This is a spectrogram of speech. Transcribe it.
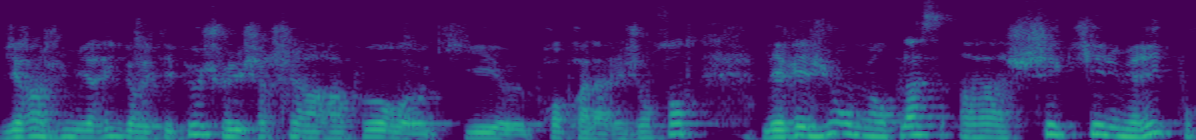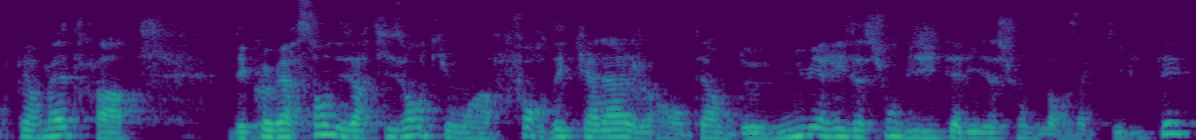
virage numérique dans les TPE. Je suis allé chercher un rapport qui est propre à la région centre. Les régions ont mis en place un chéquier numérique pour permettre à des commerçants, des artisans qui ont un fort décalage en termes de numérisation, digitalisation de leurs activités,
